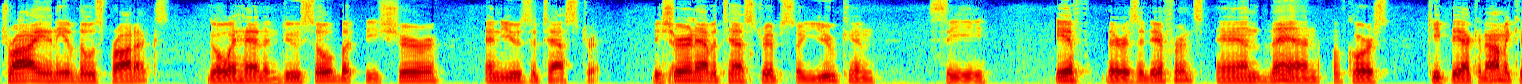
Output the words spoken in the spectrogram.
try any of those products, go ahead and do so, but be sure and use a test strip. Be sure and have a test strip so you can see if there is a difference. And then, of course, keep the economic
